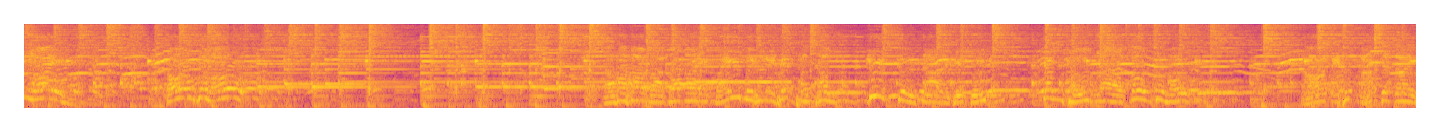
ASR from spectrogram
chiến tôn sư phụ. Đó bà con ơi 72 phép thần thông khiến trừ tà diệt quỷ. Tâm sự nhờ tôn sư phụ. Đó, tay thức bản trên đây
